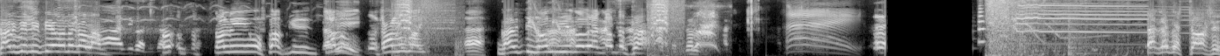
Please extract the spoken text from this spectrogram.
গাড়িতে দিতে হবে না গেলাম দিবানি, দিবানি। তাহলে ওস্তাদ কি চালু চালু ভাই। গাড়িতে এক হাজার টাকা চলো। এক হাজার টাকা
